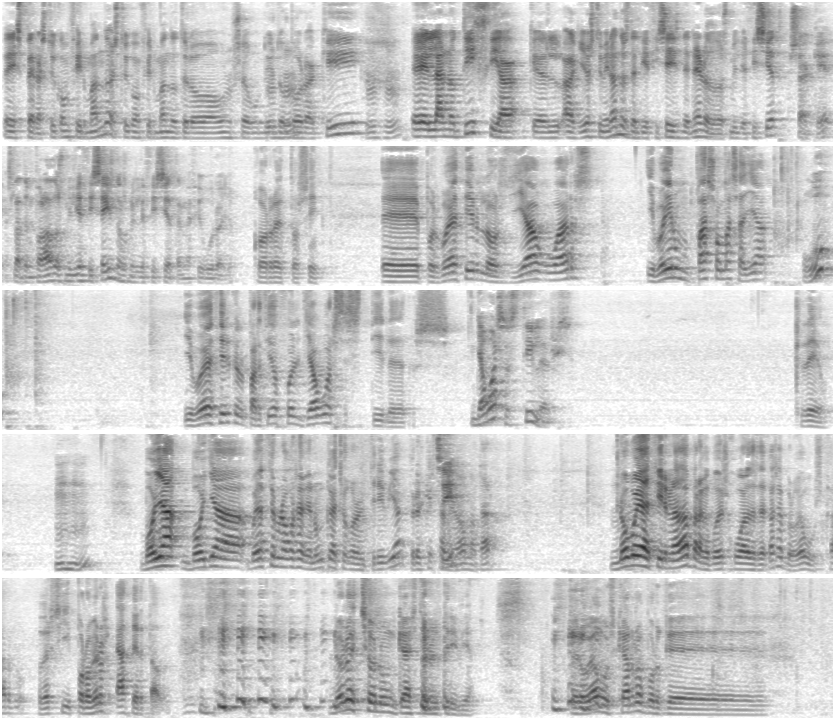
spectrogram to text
Eh, espera, estoy confirmando, estoy confirmándotelo un segundito por aquí. Eh, la noticia que, el- a la que yo estoy mirando es del 16 de enero de 2017, o sea que es la temporada 2016-2017, me figuro yo. Correcto, sí. Eh, pues voy a decir los Jaguars y voy a ir un paso más allá Uh, y voy a decir que el partido fue el Jaguars Steelers, Jaguars Steelers. Creo. Voy a, voy a, voy a hacer una cosa que nunca he hecho con el trivia, pero es que esta ¿Sí? me va a matar. No voy a decir nada para que podáis jugar desde casa, pero voy a buscarlo. A ver si por lo menos he acertado. No lo he hecho nunca esto en el trivia. Pero voy a buscarlo porque...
